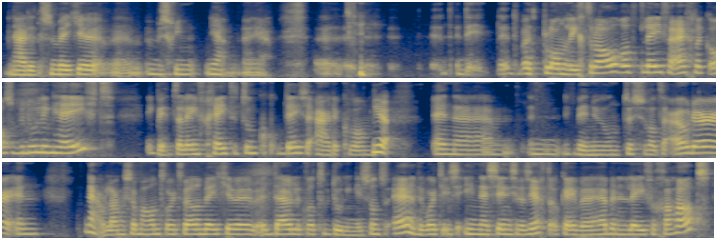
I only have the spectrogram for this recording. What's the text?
nou, dit is een beetje eh, misschien, ja, nou ja. eh, het- plan ligt er al, wat het leven eigenlijk als bedoeling heeft. Ik ben het alleen vergeten toen ik op deze aarde kwam. Ja. En, en ik ben nu ondertussen wat ouder. En nou, langzamerhand wordt wel een beetje duidelijk wat de bedoeling is. Want eh, er wordt in- in essentie gezegd: oké, we hebben een leven gehad.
